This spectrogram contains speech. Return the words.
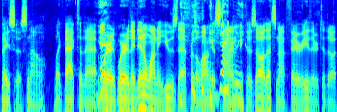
basis now. Like back to that Yeah. where where they didn't want to use that for the longest time because oh, that's not fair either to the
